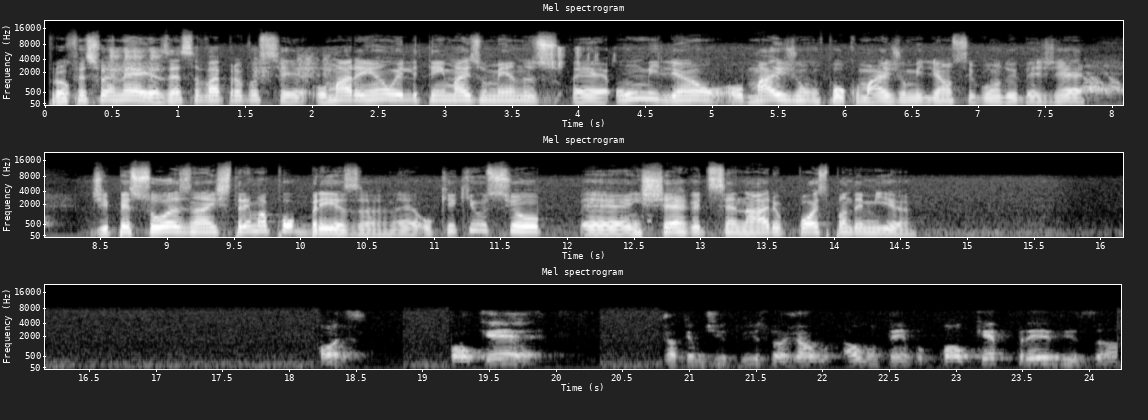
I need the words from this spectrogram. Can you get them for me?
Professor Enéas, essa vai para você. O Maranhão ele tem mais ou menos é, um milhão, ou mais de um, um pouco mais de um milhão, segundo o IBGE, de pessoas na extrema pobreza. Né? O que, que o senhor é, enxerga de cenário pós-pandemia? Olha, qualquer. Já temos dito isso há já algum tempo. Qualquer previsão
